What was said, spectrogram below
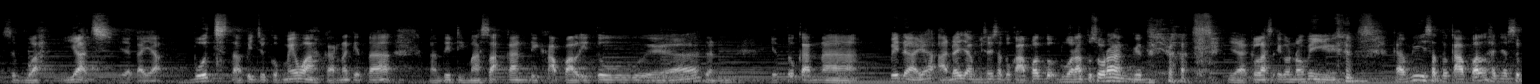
sebuah yacht ya kayak boats tapi cukup mewah karena kita nanti dimasakkan di kapal itu ya. Dan itu karena beda ya. Ada yang misalnya satu kapal untuk 200 orang gitu ya. Ya, kelas ekonomi. Kami satu kapal hanya 10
